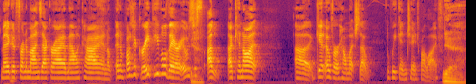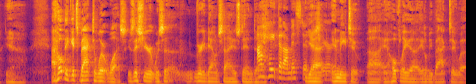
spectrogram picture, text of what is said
met a good friend of mine, Zachariah Malachi, and a, and a bunch of great people there. It was just I I cannot uh, get over how much that weekend changed my life. Yeah, yeah. I hope it gets back to where it was because this year it was uh, very downsized and uh, I hate that I missed it yeah, this year. and me too. Uh, and hopefully uh, it'll be back to uh,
